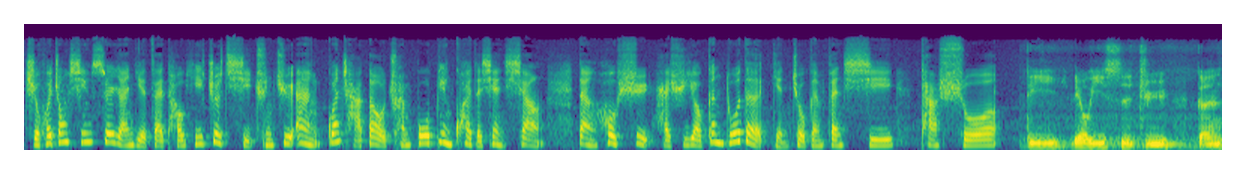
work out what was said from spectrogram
指挥中心虽然也在逃逸这起群聚案观察到传播变快的现象，但后续还需要更多的研究跟分析。他说。D 六一四 G 跟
